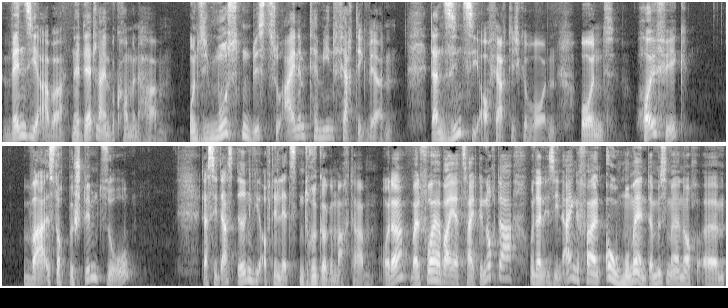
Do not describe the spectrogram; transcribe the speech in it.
Wenn Sie aber eine Deadline bekommen haben und Sie mussten bis zu einem Termin fertig werden, dann sind Sie auch fertig geworden. Und häufig war es doch bestimmt so, dass sie das irgendwie auf den letzten Drücker gemacht haben, oder? Weil vorher war ja Zeit genug da und dann ist ihnen eingefallen, oh Moment, da müssen wir ja noch ähm,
